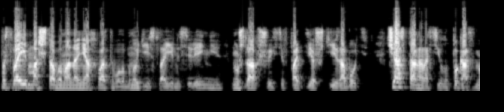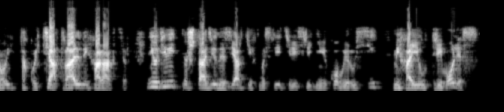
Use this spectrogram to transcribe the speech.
По своим масштабам она не охватывала многие слои населения, нуждавшиеся в поддержке и заботе. Часто она носила показной, такой театральный характер. Неудивительно, что один из ярких мыслителей средневековой Руси, Михаил Триволис,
